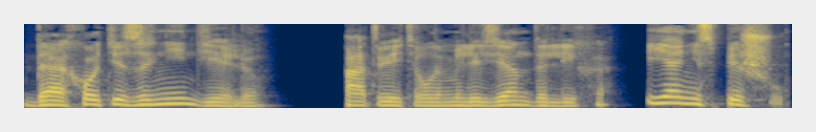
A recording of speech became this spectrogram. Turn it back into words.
«Да хоть и за неделю», — ответила Мелизенда лихо. «Я не спешу».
